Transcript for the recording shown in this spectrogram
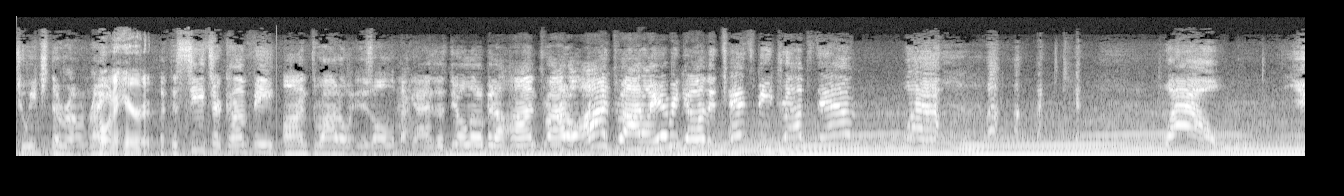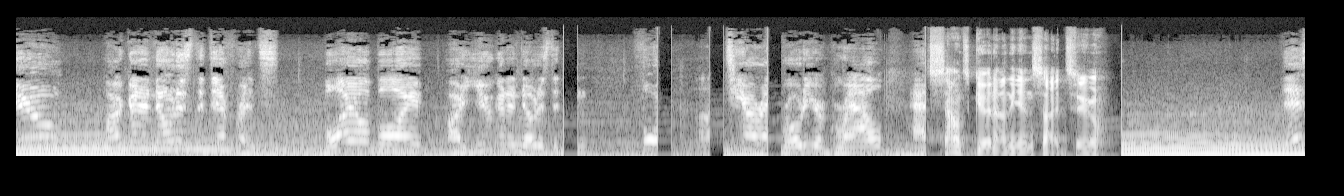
to each their own, right? I want to hear it. But the seats are comfy. On throttle is all about. guys, let's do a little bit of on throttle. On throttle. Here we go. The 10 speed drops down. Wow. wow. You are going to notice the difference. Boy, oh boy, are you going to notice the Ford TRX rotary or growl Sounds good on the inside too. This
